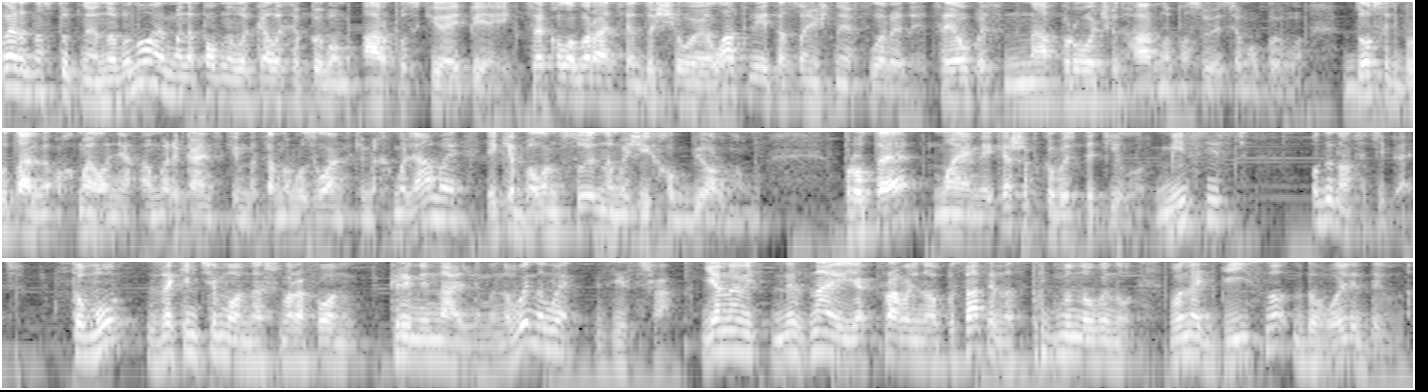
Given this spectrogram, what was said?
Перед наступною новиною ми наповнили келихи пивом Arpus QIPA. Це колаборація дощової Латвії та сонячної Флориди. Цей опис напрочуд гарно пасує цьому пиву. Досить брутальне охмелення американськими та новозеландськими хмелями, яке балансує на межі хоббьорном. Проте має м'яке шовковисте тіло. Міцність 11,5. Тому закінчимо наш марафон кримінальними новинами зі США. Я навіть не знаю, як правильно описати наступну новину. Вона дійсно доволі дивна.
